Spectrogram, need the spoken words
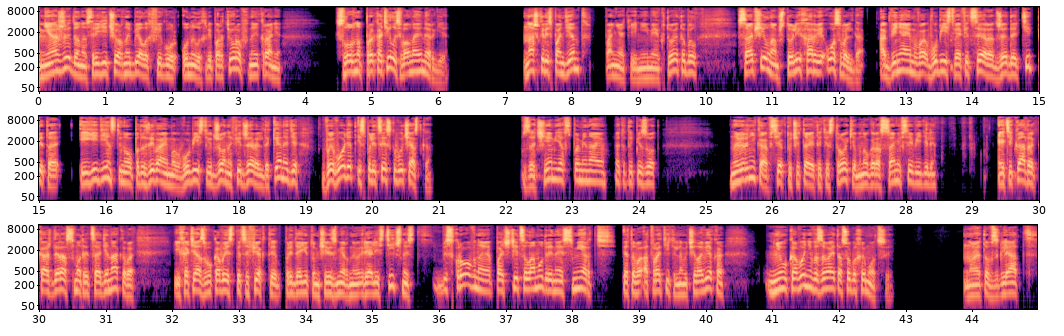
Неожиданно среди черно-белых фигур унылых репортеров на экране словно прокатилась волна энергии. Наш корреспондент, понятия не имею, кто это был, сообщил нам, что Ли Харви Освальда, обвиняемого в убийстве офицера Джеда Типпета и единственного подозреваемого в убийстве Джона Фиджеральда Кеннеди, выводят из полицейского участка. Зачем я вспоминаю этот эпизод? Наверняка все, кто читает эти строки, много раз сами все видели. Эти кадры каждый раз смотрятся одинаково, и хотя звуковые спецэффекты придают им чрезмерную реалистичность, бескровная, почти целомудренная смерть этого отвратительного человека ни у кого не вызывает особых эмоций. Но это взгляд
